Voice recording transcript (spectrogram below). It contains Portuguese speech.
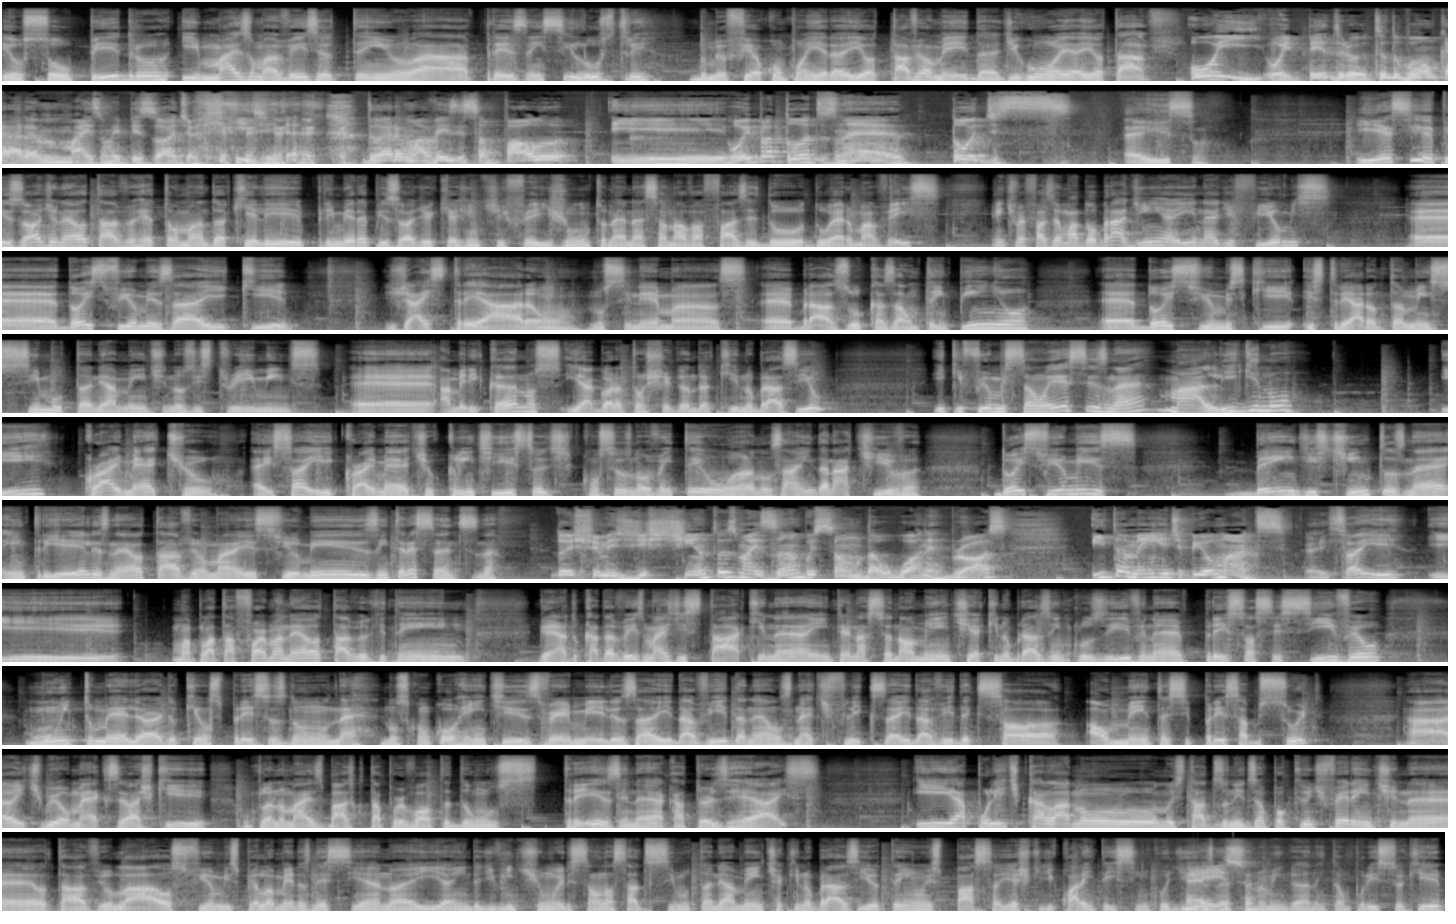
Eu sou o Pedro e mais uma vez eu tenho a presença ilustre do meu fiel companheiro aí, Otávio Almeida. Diga um oi aí, Otávio. Oi, oi Pedro, tudo bom, cara? Mais um episódio aqui de, do Era Uma Vez em São Paulo. E oi pra todos, né? Todes. É isso. E esse episódio, né, Otávio, retomando aquele primeiro episódio que a gente fez junto, né, nessa nova fase do, do Era Uma Vez, a gente vai fazer uma dobradinha aí, né, de filmes. É, dois filmes aí que já estrearam nos cinemas é, brazucas há um tempinho. É, dois filmes que estrearam também simultaneamente nos streamings é, americanos e agora estão chegando aqui no Brasil. E que filmes são esses, né? Maligno e Cry Matthew. É isso aí, Cry Matthew. Clint Eastwood com seus 91 anos ainda na ativa. Dois filmes bem distintos, né? Entre eles, né, Otávio? Mas filmes interessantes, né? Dois filmes distintos, mas ambos são da Warner Bros. E também HBO Max. É isso aí. E uma plataforma, né, Otávio, que tem ganhado cada vez mais destaque, né, internacionalmente, aqui no Brasil inclusive, né, preço acessível, muito melhor do que uns preços um, né, nos concorrentes vermelhos aí da vida, né, uns Netflix aí da vida que só aumenta esse preço absurdo. A HBO Max, eu acho que o plano mais básico tá por volta de uns 13, né, a 14 reais. E a política lá no, nos Estados Unidos é um pouquinho diferente, né, Otávio? Lá os filmes, pelo menos nesse ano aí ainda de 21, eles são lançados simultaneamente. Aqui no Brasil tem um espaço aí, acho que de 45 dias, É né, se eu não me engano. Então por isso que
